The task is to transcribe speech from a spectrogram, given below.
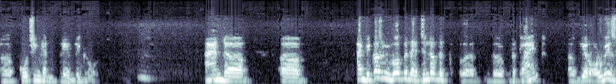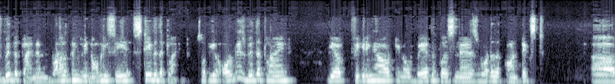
uh, coaching can play a big role. And uh, uh, and because we work with the agenda of the uh, the, the client uh, we are always with the client. And one of the things we normally say stay with the client. So we are always with the client. We are figuring out you know where the person is what is the context uh,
